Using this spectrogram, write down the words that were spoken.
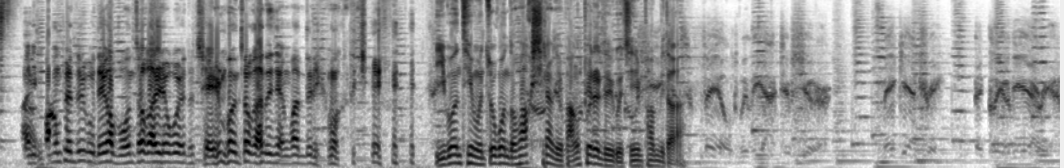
아니 방패 들고 내가 먼저 가려고 해도 제일 먼저 가는 양반들이 면 어떡해 이번 팀은 조금 더 확실하게 방패를 들고 진입합니다. failed with the active shooter. Make entry and clear the area.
